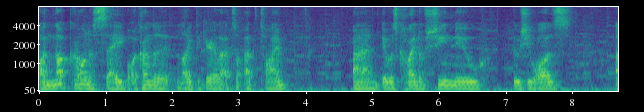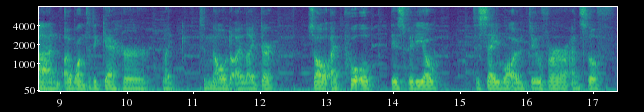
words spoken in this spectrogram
I'm not gonna say, but I kind of liked the girl at, at the time, and it was kind of she knew who she was, and I wanted to get her like to know that I liked her, so I put up this video to say what I would do for her and stuff,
